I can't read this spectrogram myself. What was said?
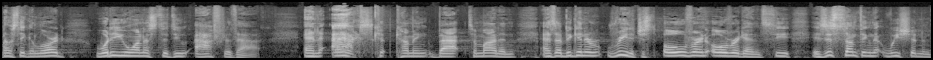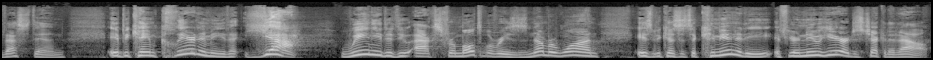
I was thinking, Lord, what do you want us to do after that? And Acts kept coming back to mind. And as I began to read it just over and over again, see, is this something that we should invest in? It became clear to me that, yeah, we need to do Acts for multiple reasons. Number one is because it's a community. If you're new here, just checking it out.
